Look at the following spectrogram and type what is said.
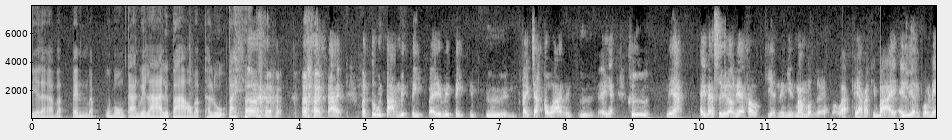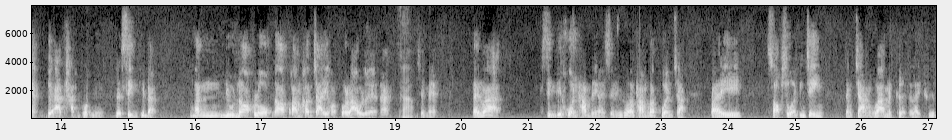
นี้แหละครับแบบเป็นแบบอุโมงค์การเวลาหรือเปล่าแบบทะลุไปเออใช่ประตูต่างมิติไปมิติอื่นๆไปจักรวาลอื่นๆอะไรเงี้ยคือเนี่ย ไอ้หนังสือเหล่านี้เขาเขียนอย่างนี้มาหมดเลยอะบอกว่าพยายามอธิบายไอ้เรื่องพวกเนี้ยด้วยอาถรรพ์พวกนี้ด้วยสิ่งที่แบบมันอยู่นอกโลกนอกความเข้าใจของพวกเราเลยนะครับใช่ไหมแต่ว่าสิ่งที่ควรทำยังไงสิ่งที่ควรทำก็ควรจะไปสอบสวนจริง ๆ จังๆว่ามันเกิดอะไรขึ้น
